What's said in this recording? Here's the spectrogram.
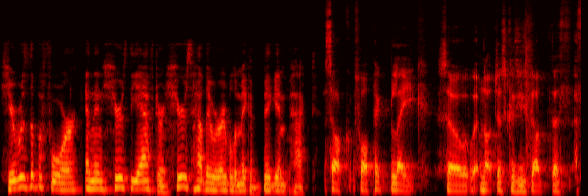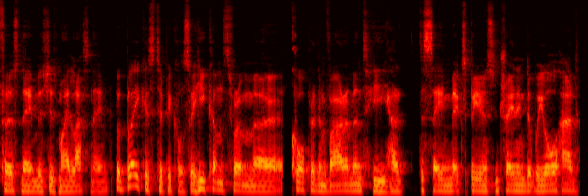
here was the before, and then here's the after. and Here's how they were able to make a big impact. So, so I'll pick Blake. So not just because he's got the first name, which is my last name, but Blake is typical. So he comes from a corporate environment. He had the same experience and training that we all had.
